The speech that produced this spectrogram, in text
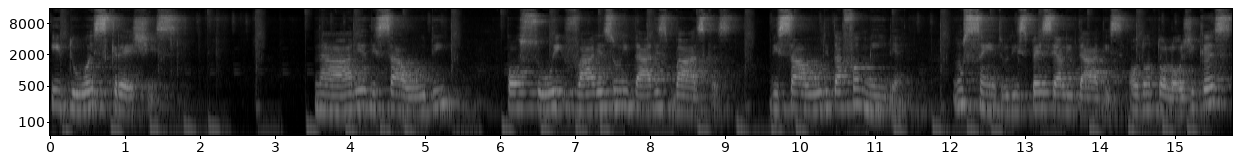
e duas creches. Na área de saúde, possui várias unidades básicas de saúde da família um centro de especialidades odontológicas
